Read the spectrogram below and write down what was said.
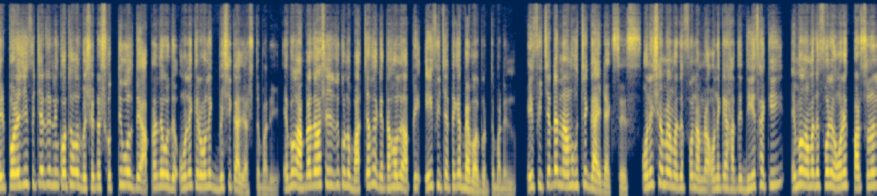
এরপরে যে ফিচারটা নিয়ে কথা বলব, সেটা সত্যি বলতে আপনাদের মধ্যে অনেকের অনেক বেশি কাজ আসতে পারে এবং আপনাদের বাসায় যদি কোনো বাচ্চা থাকে, তাহলে আপনি এই ফিচারটাকে ব্যবহার করতে পারেন। এই ফিচারটার নাম হচ্ছে গাইড অ্যাক্সেস অনেক সময় আমাদের ফোন আমরা অনেকের হাতে দিয়ে থাকি এবং আমাদের ফোনে অনেক পার্সোনাল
